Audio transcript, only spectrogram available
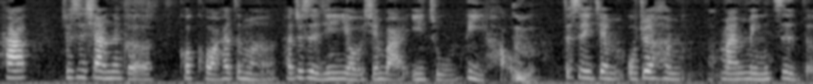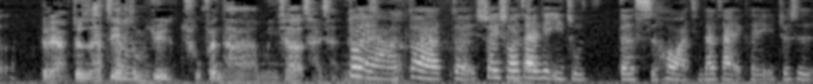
他，就是像那个 Coco 啊，他这么，他就是已经有先把遗嘱立好了，这是一件我觉得很蛮明智的。对啊，就是他自己要怎么去处分他名下的财产。对啊，对啊，对，所以说在立遗嘱的时候啊，请大家也可以就是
